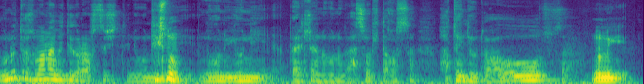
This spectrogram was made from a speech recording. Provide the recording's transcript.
Өнөөдрөөс манай мэдээгээр орсон шүү дээ. Нөгөө нөгөө нэг юуны барилга нөгөө нэг асуулт агуулсан. Хотын төвд байгаа. Өө цусаа. Нөгөө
